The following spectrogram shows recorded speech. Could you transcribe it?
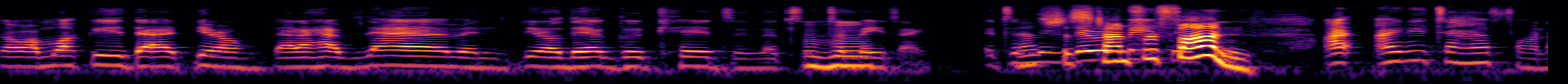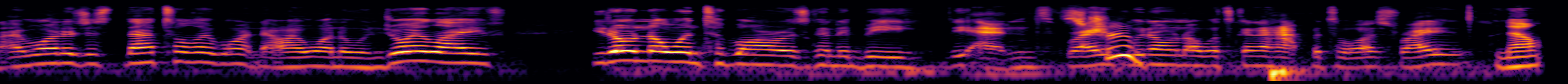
So I'm lucky that you know that I have them, and you know they're good kids, and that's it's mm-hmm. amazing. It's That's ama- just they're time for fun I, I need to have fun. I want to just, that's all I want now. I want to enjoy life. You don't know when tomorrow is going to be the end, right? We don't know what's going to happen to us, right? no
